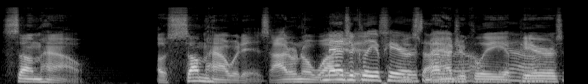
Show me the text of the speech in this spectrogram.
somehow. Oh, somehow it is. I don't know why. Magically appears. Just I don't know. magically Yeah. Mm-hmm. appears.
